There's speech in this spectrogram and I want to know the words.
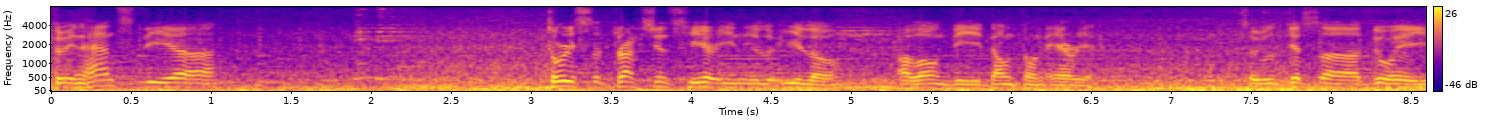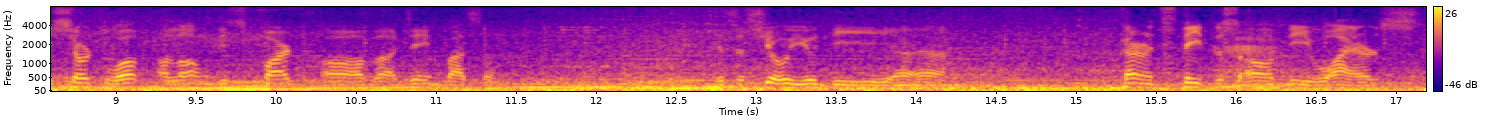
To enhance the uh, tourist attractions here in Iloilo along the downtown area. So we'll just uh, do a short walk along this part of uh, Basa just to show you the uh, current status of the wires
